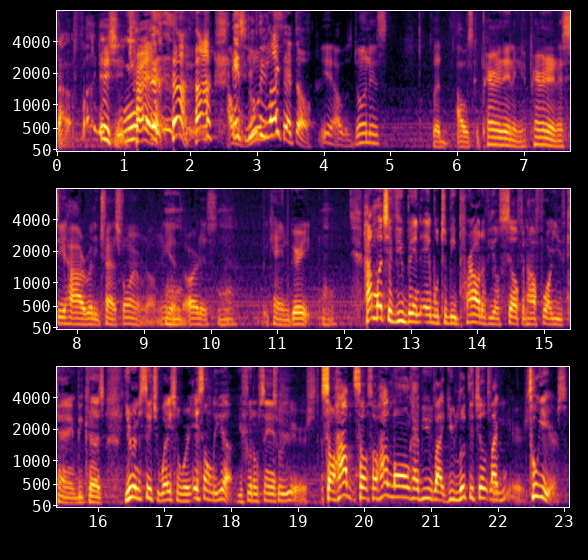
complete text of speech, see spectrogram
the fuck this shit trash. It's usually this. like that though. yeah, I was doing this, but I was comparing it and comparing it and see how I really transformed on me Mm-hmm. as an artist. Became great. How much have you been able to be proud of yourself and how far you've came? Because you're in a situation where it's only up. You feel what I'm saying? Two years. So how so so how long have you like you looked at your like years. two years,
